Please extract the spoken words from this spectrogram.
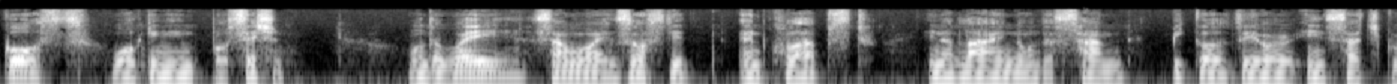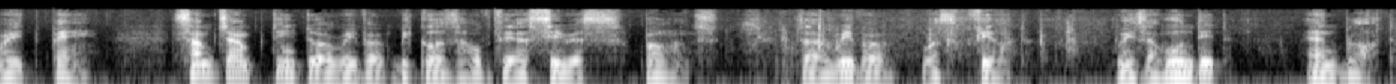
ghosts walking in procession. On the way, some were exhausted and collapsed in a line on the sand because they were in such great pain. Some jumped into a river because of their serious burns. The river was filled with the wounded and blood.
